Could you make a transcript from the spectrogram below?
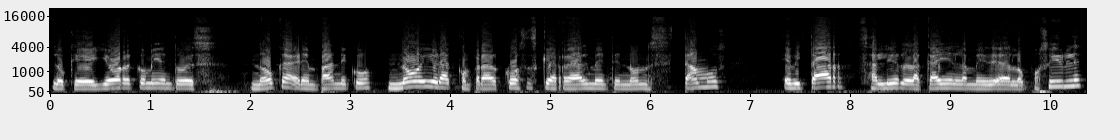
lo que yo recomiendo es no caer en pánico, no ir a comprar cosas que realmente no necesitamos, evitar salir a la calle en la medida de lo posible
